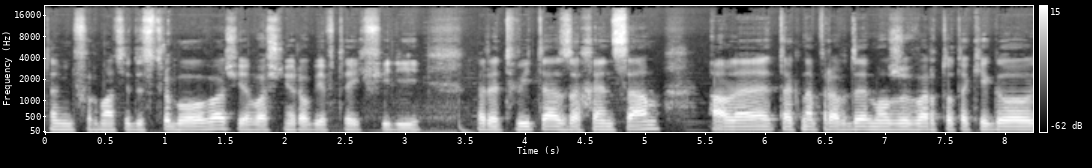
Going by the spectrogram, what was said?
tę informację dystrybuować. Ja właśnie robię w tej chwili retweeta, zachęcam ale tak naprawdę może warto takiego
